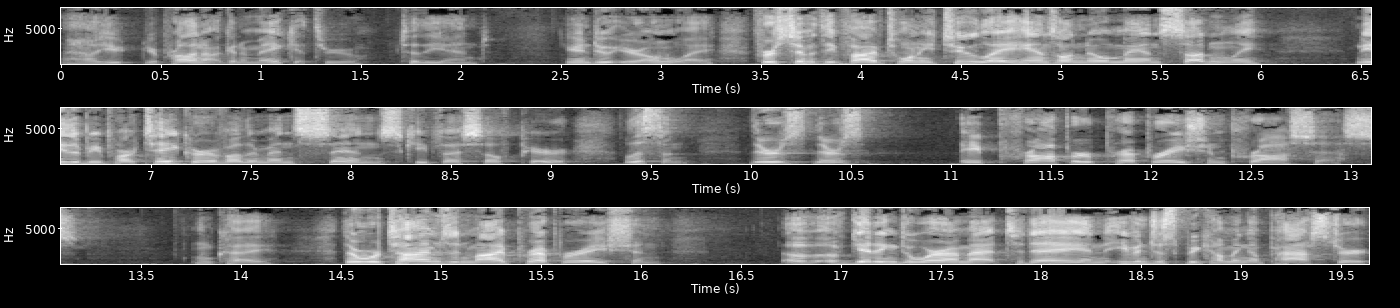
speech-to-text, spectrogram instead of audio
well, you, are probably not going to make it through to the end. You're going to do it your own way. 1 Timothy 5.22, lay hands on no man suddenly, neither be partaker of other men's sins. Keep thyself pure. Listen, there's, there's a proper preparation process. Okay? There were times in my preparation of, of getting to where I'm at today and even just becoming a pastor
